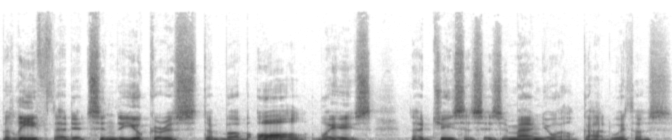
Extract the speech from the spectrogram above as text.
belief that it's in the Eucharist above all ways that Jesus is Emmanuel, God with us.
